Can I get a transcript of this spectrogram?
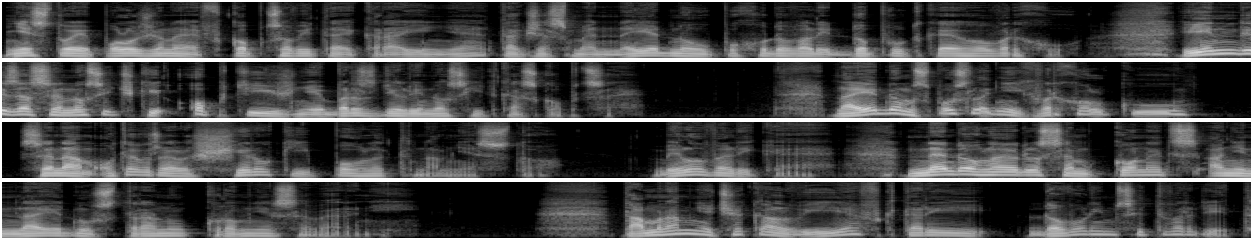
Město je položené v kopcovité krajině, takže jsme nejednou pochodovali do prudkého vrchu. Jindy zase nosičky obtížně brzdili nosítka z kopce. Na jednom z posledních vrcholků se nám otevřel široký pohled na město. Bylo veliké. Nedohlédl jsem konec ani na jednu stranu, kromě severní. Tam na mě čekal výjev, který, dovolím si tvrdit,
